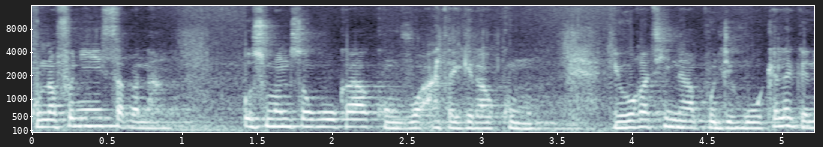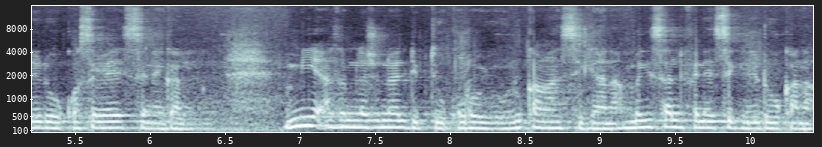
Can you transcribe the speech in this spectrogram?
kunnafoni sabanan usumani sonko ka kɔnfɔ atagira kunu nin wagati n'a politiko kɛlɛ gɛnnen don kosɛbɛ senegal min ye assemblée nationale député kɔrɔw ye olu ka kan sigi ka na Macky Sall fana seginni don ka na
